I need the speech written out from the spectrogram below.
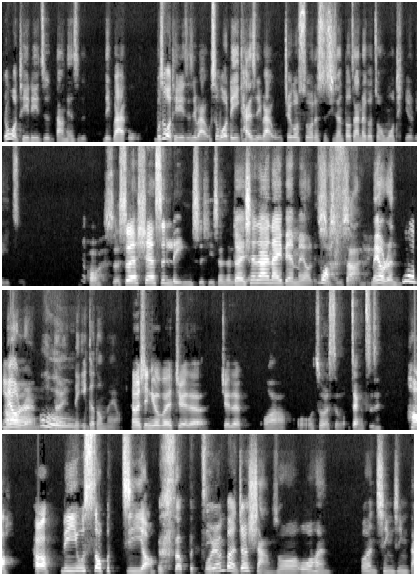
如果提离职当天是礼拜五，不是我提离职是礼拜五，是我离开是礼拜五，结果所有的实习生都在那个周末提了离职。哦，是，所以现在是零实习生在那对，现在那一边没有实习生，没有人，没有人，哦对，连一个都没有。他们心里会不会觉得觉得哇，我我做了什么这样子？好，好，你有受不及哦。有时候不我原本就想说，我很我很庆幸大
